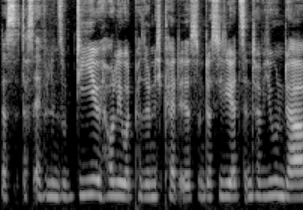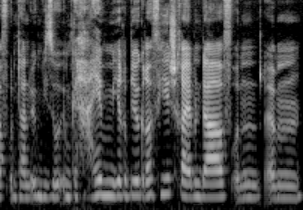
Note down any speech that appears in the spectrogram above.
dass, dass Evelyn so die Hollywood-Persönlichkeit ist und dass sie die jetzt interviewen darf und dann irgendwie so im Geheimen ihre Biografie schreiben darf. Und ähm,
